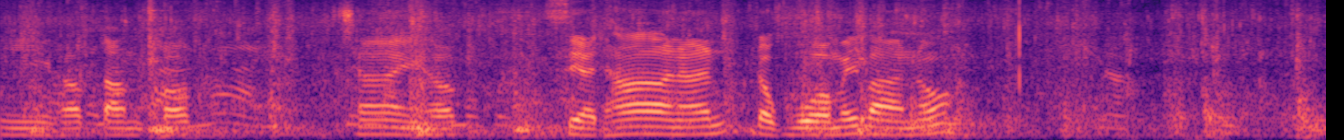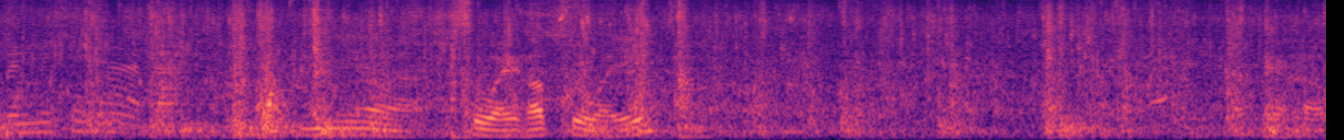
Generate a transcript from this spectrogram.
นี่ครับตามท็อปใช่ครับ เสียท่านั้น ดอกบัวไม่บานเนาะ มันไม่ใช่หน้าตา เนี่ย สวยครับสวยนะครับ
